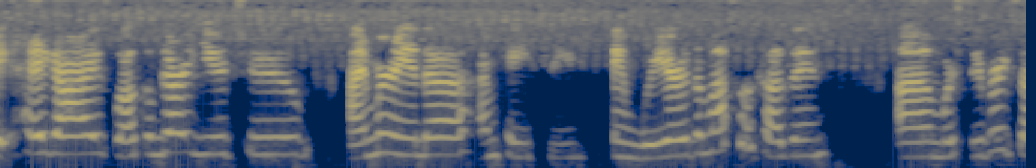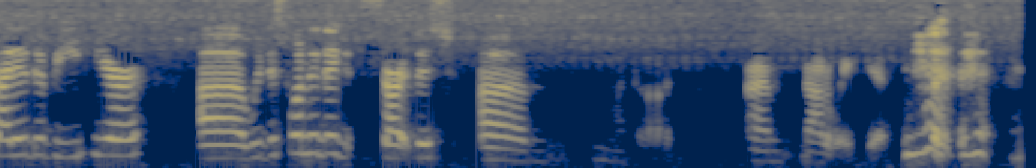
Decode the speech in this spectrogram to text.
Hey guys, welcome to our YouTube. I'm Miranda. I'm Casey. And we are the Muscle Cousins. Um, we're super excited to be here. Uh, we just wanted to start this. Um, oh my god, I'm not awake yet.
